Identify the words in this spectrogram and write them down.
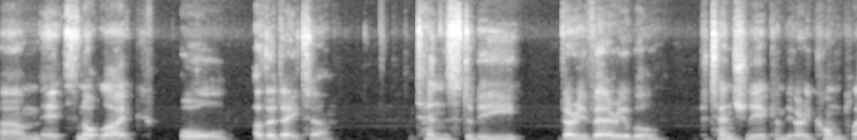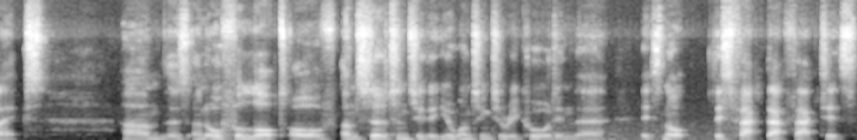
Um, it's not like all other data it tends to be very variable. Potentially, it can be very complex. Um, there's an awful lot of uncertainty that you're wanting to record in there. It's not this fact, that fact. It's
